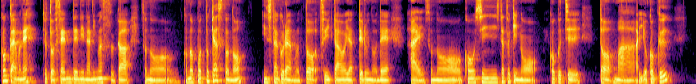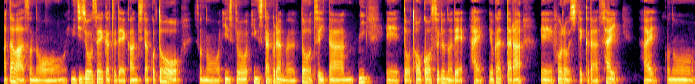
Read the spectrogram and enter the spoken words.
今回もね、ちょっと宣伝になりますが、その、このポッドキャストのインスタグラムとツイッターをやってるので、はい、その、更新した時の告知と、まあ、予告、またはその、日常生活で感じたことを、その、インスト、インスタグラムとツイッターに、えっ、と、投稿するので、はい、よかったら、えーフォローしてください。はい。この、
